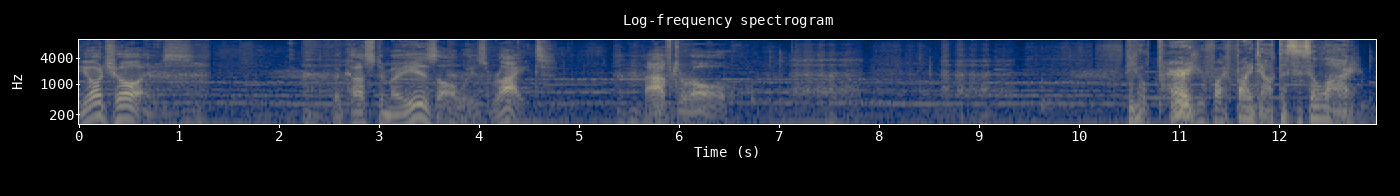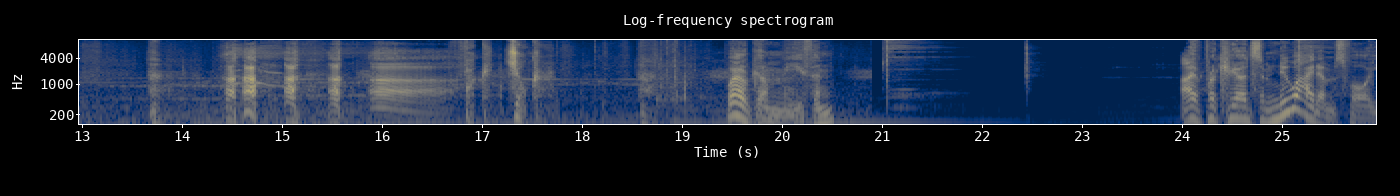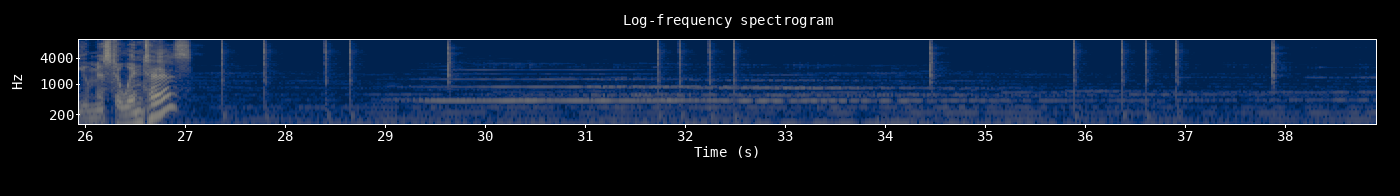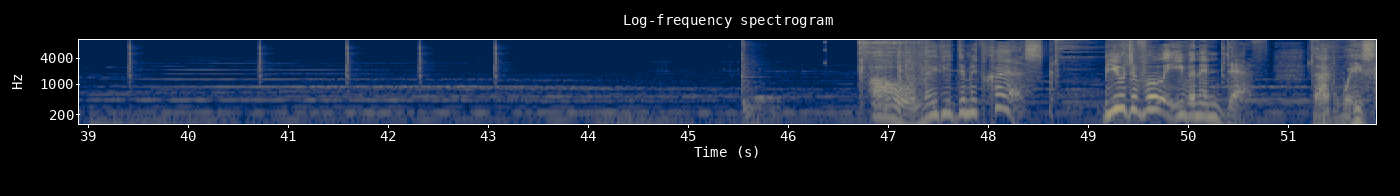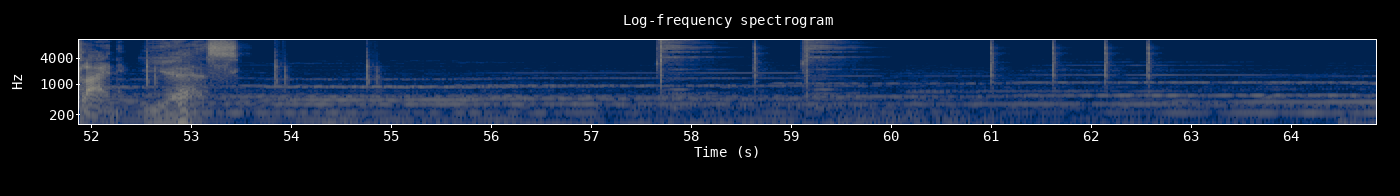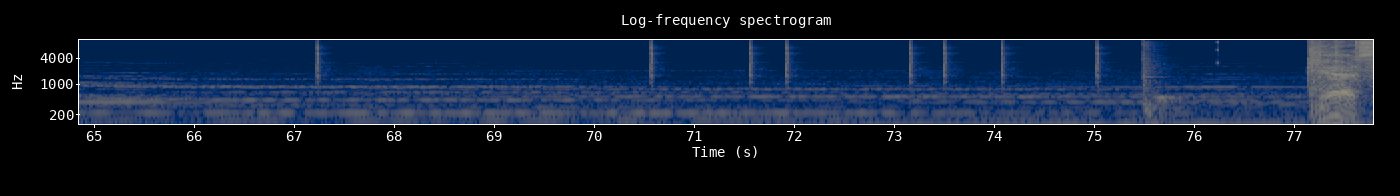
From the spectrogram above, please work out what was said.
Your choice. The customer is always right. After all. He'll pay you if I find out this is a lie. Fucking Joker. Welcome, Ethan. I've procured some new items for you, Mr. Winters. Oh, Lady Dimitrescu. Beautiful even in death. That waistline, yes.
